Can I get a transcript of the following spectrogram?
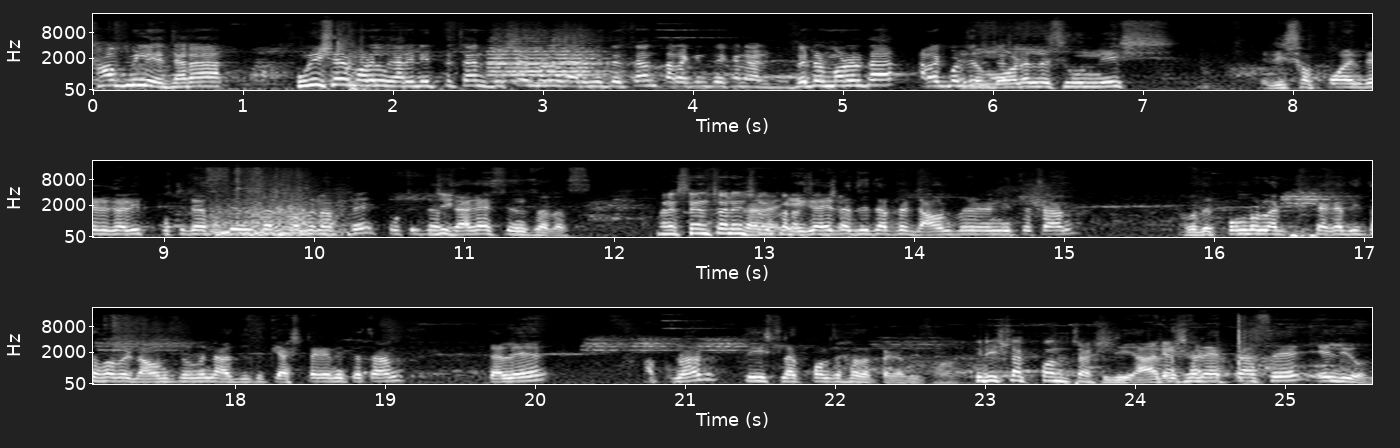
সব মিলিয়ে যারা উনিশের মডেল গাড়ি নিতে চান বিশের মডেল গাড়ি নিতে চান তারা কিন্তু এখানে আসবেন এটার মডেলটা আরেকবার। মডেল হচ্ছে উনিশ। এটি সব পয়েন্টের গাড়ি প্রতিটা সেন্সার পাবেন আপনি প্রতিটা জায়গায় সেন্সার আছে। মানে সেন্সর ইনস্টল হ্যাঁ, করা এই গাড়িটা যদি আপনি ডাউন পেমেন্ট নিতে চান আমাদের পনেরো লাখ টাকা দিতে হবে ডাউন পেমেন্ট আর যদি ক্যাশ টাকা নিতে চান তাহলে আপনার তেইশ লাখ পঞ্চাশ হাজার টাকা দিতে হবে। তিরিশ লাখ পঞ্চাশ। জি আর এখানে একটা আছে Allion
